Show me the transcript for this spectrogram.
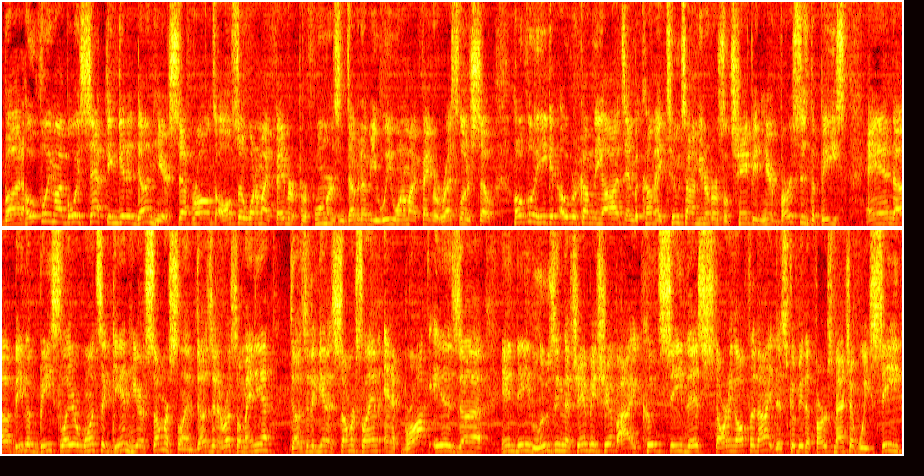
but hopefully my boy Seth can get it done here. Seth Rollins also also one of my favorite performers in WWE, one of my favorite wrestlers, so hopefully he can overcome the odds and become a two-time Universal Champion here versus the Beast and uh, be the Beast Slayer once again here at SummerSlam. Does it at WrestleMania, does it again at SummerSlam, and if Brock is uh, indeed losing the championship, I could see this starting off the night. This could be the first matchup we see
